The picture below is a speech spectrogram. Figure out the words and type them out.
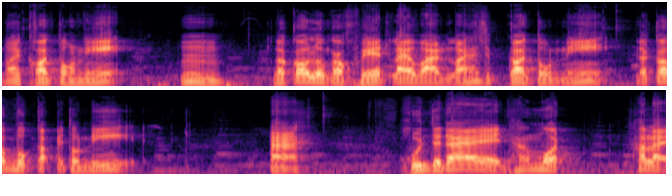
100ก้อนตรงนี้ อืมแล้วก็รวมกับเควสรายวัน150ก้อนตรงนี้ แล้วก็บวกกับไอ้ตรงนี้ อะคุณจะได้ทั้งหมดเท่าไหร่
